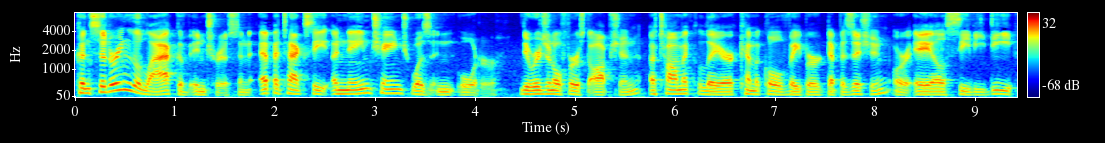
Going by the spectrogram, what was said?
Considering the lack of interest in epitaxy, a name change was in order. The original first option, atomic layer chemical vapor deposition, or ALCVD,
